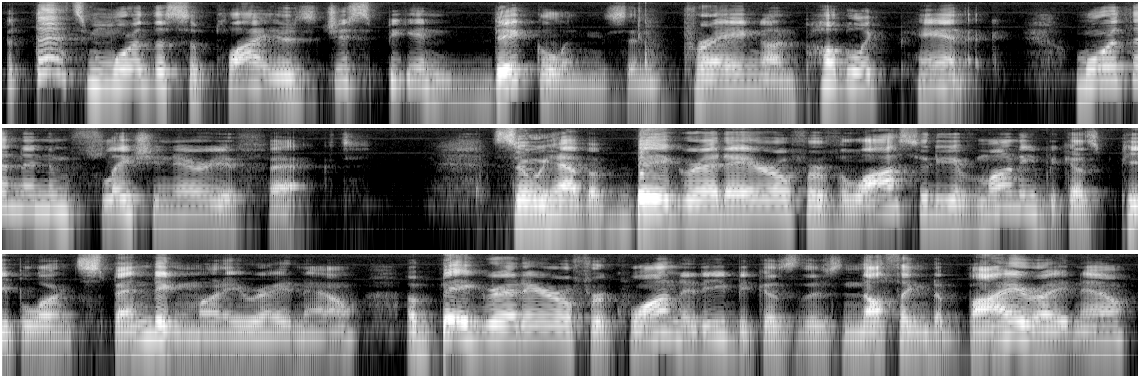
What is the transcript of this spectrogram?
but that's more the suppliers just being dicklings and preying on public panic, more than an inflationary effect. So we have a big red arrow for velocity of money because people aren't spending money right now, a big red arrow for quantity because there's nothing to buy right now,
